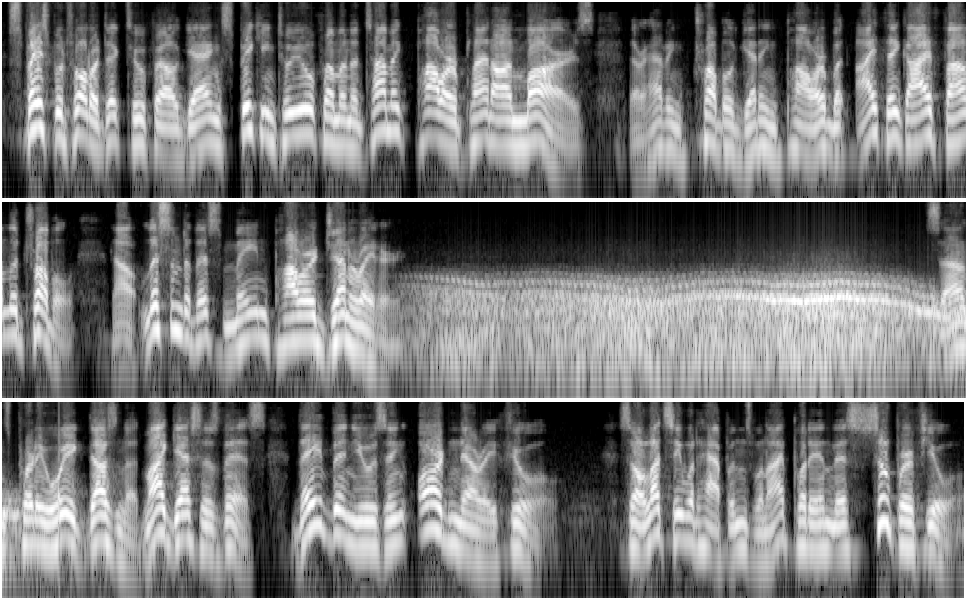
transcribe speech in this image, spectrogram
Space Patroller Dick Tufeld gang speaking to you from an atomic power plant on Mars. They're having trouble getting power, but I think I found the trouble. Now, listen to this main power generator. Sounds pretty weak, doesn't it? My guess is this they've been using ordinary fuel. So let's see what happens when I put in this super fuel.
